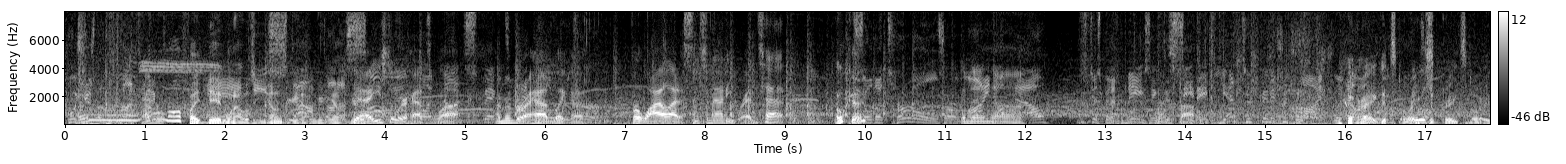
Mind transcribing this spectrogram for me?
Pushes through I don't know if I did when I was younger, younger, younger. Yeah, I used to wear hats a lot. I remember I had like a, for a while I had a Cincinnati Reds hat. Okay. So the Turtles are And then, uh, now. It's just been amazing Nice to see. stop. They've yet to finish a drive. All without right, good story. It was- Great story.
